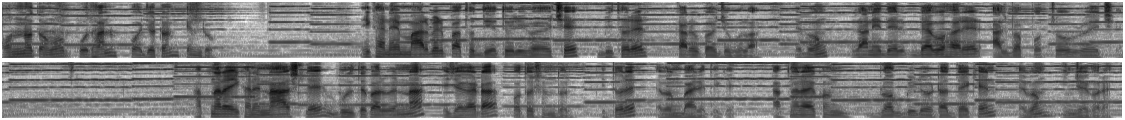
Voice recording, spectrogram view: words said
অন্যতম প্রধান পর্যটন কেন্দ্র। এখানে মার্বেল পাথর দিয়ে তৈরি হয়েছে ভিতরের কারুকার্যগুলা এবং রানীদের ব্যবহারের আসবাবপত্রও রয়েছে। আপনারা এখানে না আসলে বুঝতে পারবেন না এই জায়গাটা কত সুন্দর, ভিতরে এবং বাইরে থেকে। আপনারা এখন ব্লগ ভিডিওটা দেখেন এবং এনজয় করেন।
